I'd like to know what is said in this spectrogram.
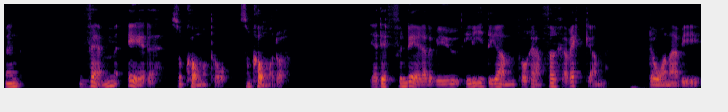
Men vem är det som kommer på, som kommer då? Ja, det funderade vi ju lite grann på redan förra veckan. Då när vi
